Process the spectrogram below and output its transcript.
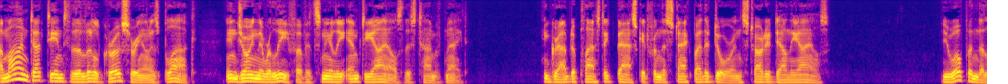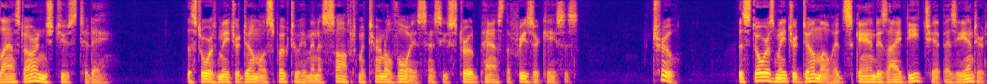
Aman ducked into the little grocery on his block, enjoying the relief of its nearly empty aisles this time of night. He grabbed a plastic basket from the stack by the door and started down the aisles. You opened the last orange juice today, the store's major domo spoke to him in a soft maternal voice as he strode past the freezer cases. True. The store's major domo had scanned his ID chip as he entered,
